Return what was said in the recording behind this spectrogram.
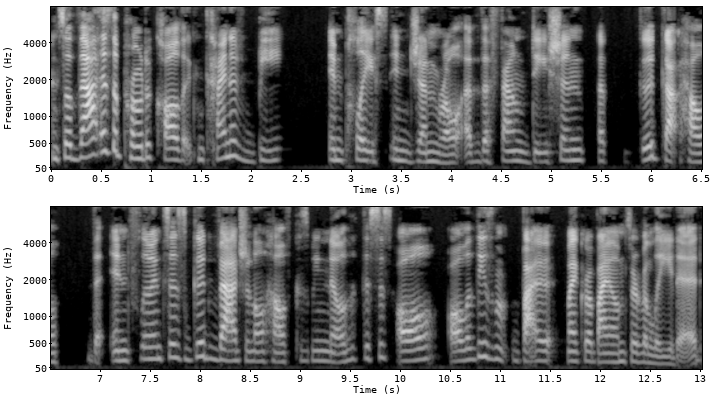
And so that is a protocol that can kind of be in place in general of the foundation of good gut health that influences good vaginal health because we know that this is all all of these bio, microbiomes are related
